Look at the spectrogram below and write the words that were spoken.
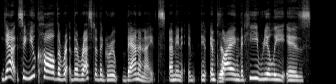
Yeah, so you call the the rest of the group Bannonites. I mean, I- I- implying that he really is,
